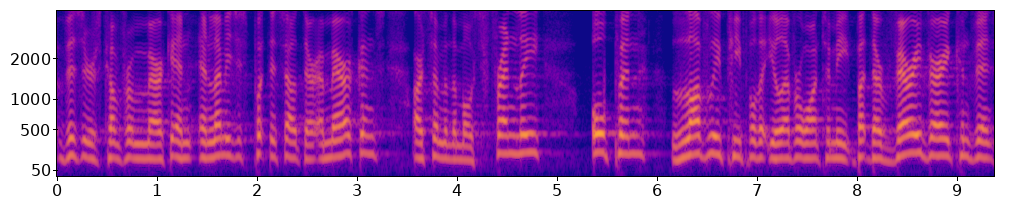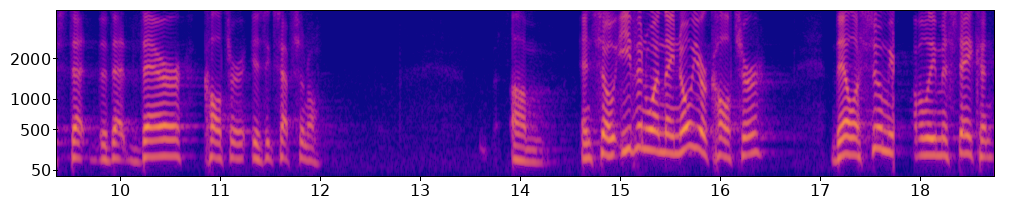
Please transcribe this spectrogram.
visitors come from America. And, and let me just put this out there Americans are some of the most friendly, open, lovely people that you'll ever want to meet, but they're very, very convinced that, that their culture is exceptional. Um, and so, even when they know your culture, they'll assume you're probably mistaken.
